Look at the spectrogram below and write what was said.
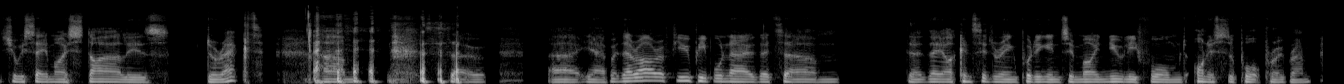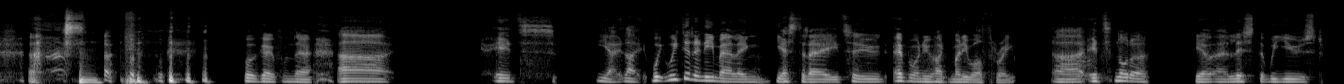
shall we say my style is direct. Um so uh yeah, but there are a few people now that um that they are considering putting into my newly formed honest support program. so we'll go from there. Uh it's yeah, like we, we did an emailing yesterday to everyone who had Moneywell three. Uh, it's not a you know a list that we used.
